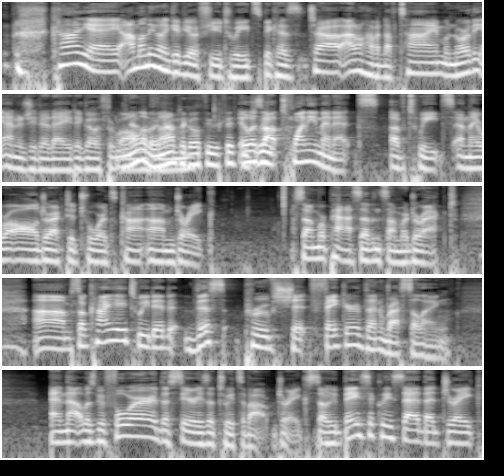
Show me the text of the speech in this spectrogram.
Kanye, I'm only going to give you a few tweets because, child, I don't have enough time nor the energy today to go through all No, of them. not to go through 50 It was tweets. about 20 minutes of tweets, and they were all directed towards um, Drake. Some were passive and some were direct. Um, so Kanye tweeted, "This proves shit faker than wrestling." And that was before the series of tweets about Drake. So he basically said that Drake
